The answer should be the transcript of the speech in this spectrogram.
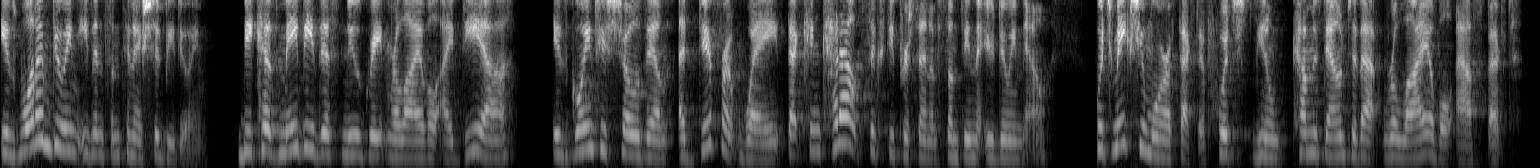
is what I'm doing even something I should be doing? Because maybe this new, great, and reliable idea is going to show them a different way that can cut out 60% of something that you're doing now which makes you more effective which you know comes down to that reliable aspect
